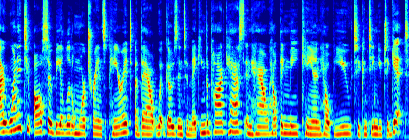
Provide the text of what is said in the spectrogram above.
I wanted to also be a little more transparent about what goes into making the podcast and how helping me can help you to continue to get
